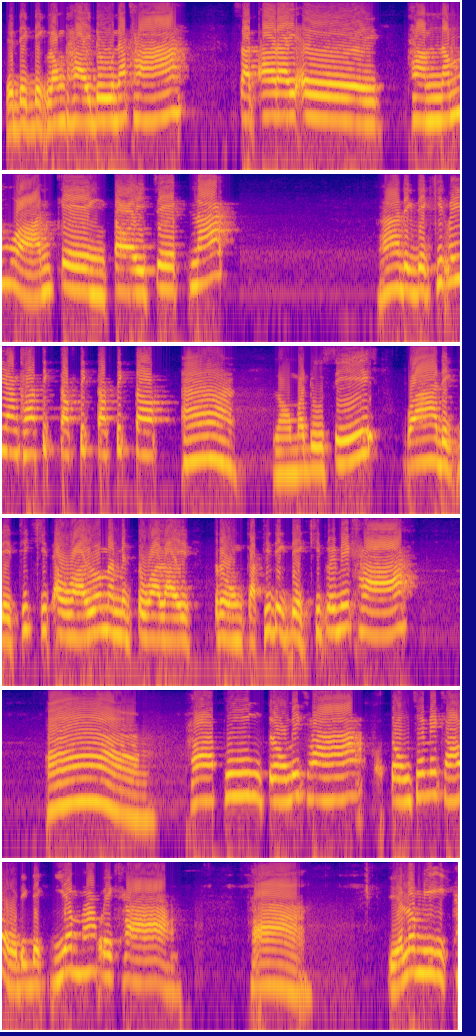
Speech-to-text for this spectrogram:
เดี๋ยวเด็ก ๆ ลองทายดูนะคะ สัตว์อะไรเอ่ยทำน้ำหวานเก่งต่อยเจ็บนักอ่าเด็กๆคิดไว้ยังคะติ๊กตอกติ๊กตอกติ๊กตอกอ่าลองมาดูซิ ว่าเด็กๆที่คิดเอาไว้ว่ามันเป็นตัวอะไรตรงกับที่เด็กๆคิดไว้ไหมคะ อ่าภาพพึ่งตรงไหมคะ ตรงใช่ไหมคะ โอ้เด็ก ๆ เยี่ยมมากเลยค่ะ ค่ะ เดี๋ยวเรามีอีกภ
